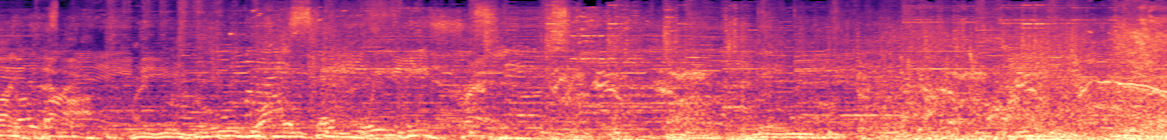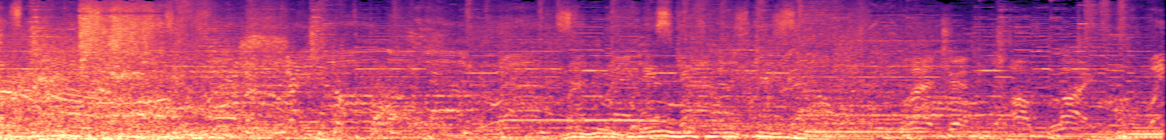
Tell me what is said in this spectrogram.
fight them. Why can't we be friends? Legend of life. We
